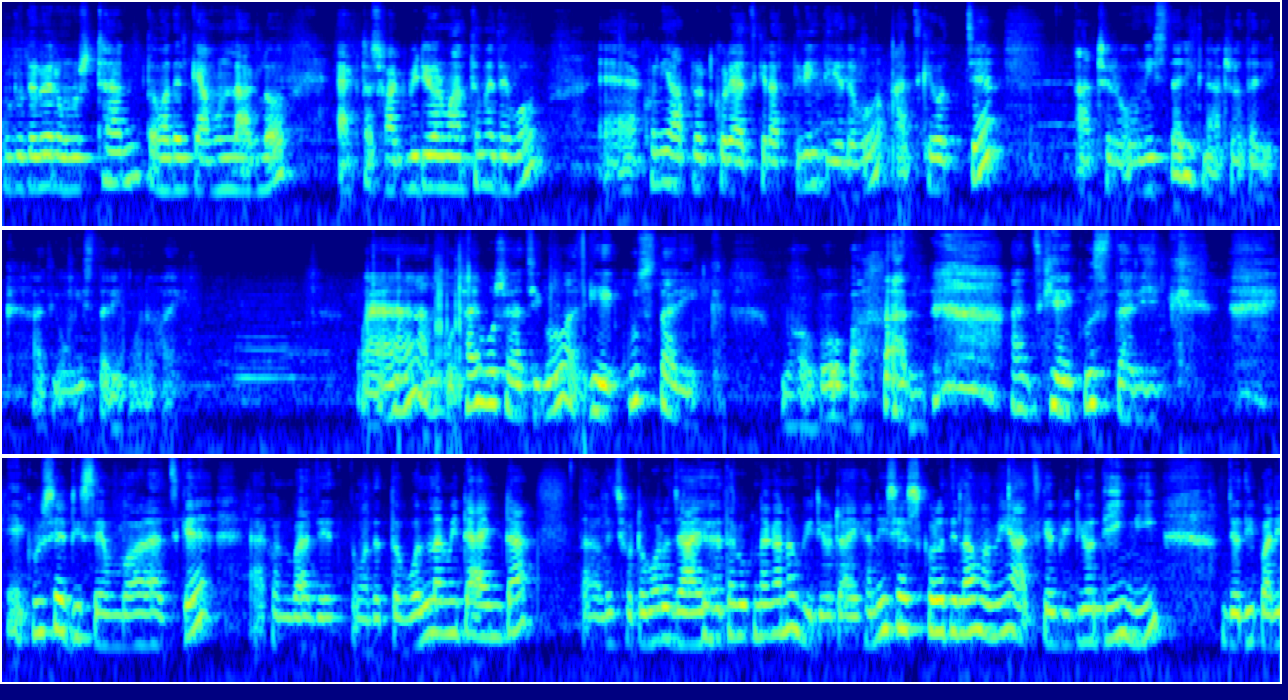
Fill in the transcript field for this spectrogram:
গুরুদেবের অনুষ্ঠান, তোমাদের কেমন লাগল? একটা শর্ট ভিডিওর মাধ্যমে দেব। এখনই আপলোড করে আজকে রাত্রিরেই দিয়ে দেবো। আজকে হচ্ছে আঠেরো, উনিশ তারিখ না, আঠেরো তারিখ? আজকে উনিশ তারিখ মনে হয়। হ্যাঁ আমি কোথায় বসে আছি গো? আজকে একুশ তারিখ। ভগবান, আজকে একুশ তারিখ, একুশে ডিসেম্বর আজকে। এখন বাজে, তোমাদের তো বললামই টাইমটা। তাহলে ছোট বড় যাই হয়ে থাকুক না কেন, ভিডিওটা এখানেই শেষ করে দিলাম আমি। আজকে ভিডিও দিইনি। যদি পারি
